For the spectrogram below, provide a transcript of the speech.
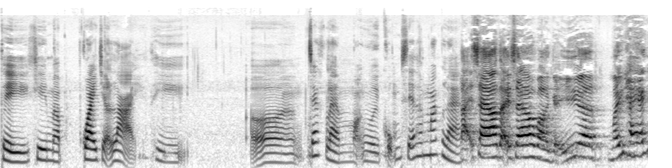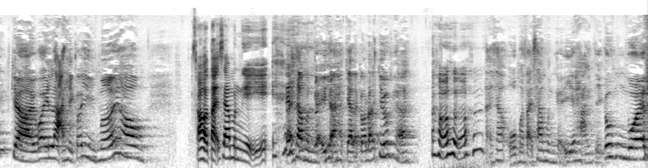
thì khi mà quay trở lại thì uh, chắc là mọi người cũng sẽ thắc mắc là tại sao tại sao mà nghỉ uh, mấy tháng trời quay lại thì có gì mới không ờ tại sao mình nghỉ tại sao mình nghỉ hả trả lời câu đó trước hả? Tại sao? Ủa mà tại sao mình nghỉ vậy hả? Chị cũng quên.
